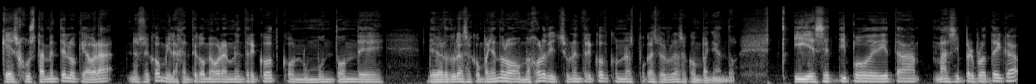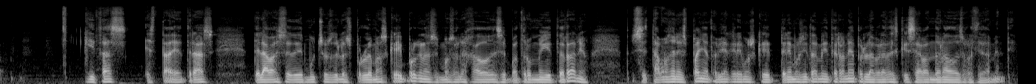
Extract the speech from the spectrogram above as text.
que es justamente lo que ahora no se come. Y la gente come ahora un entrecot con un montón de, de verduras acompañándolo, o mejor dicho, un entrecot con unas pocas verduras acompañando. Y ese tipo de dieta más hiperproteica quizás está detrás de la base de muchos de los problemas que hay porque nos hemos alejado de ese patrón mediterráneo. Si estamos en España, todavía creemos que tenemos dieta mediterránea, pero la verdad es que se ha abandonado desgraciadamente.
